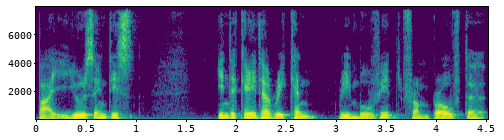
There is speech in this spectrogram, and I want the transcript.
By using this indicator, we can remove it from both the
